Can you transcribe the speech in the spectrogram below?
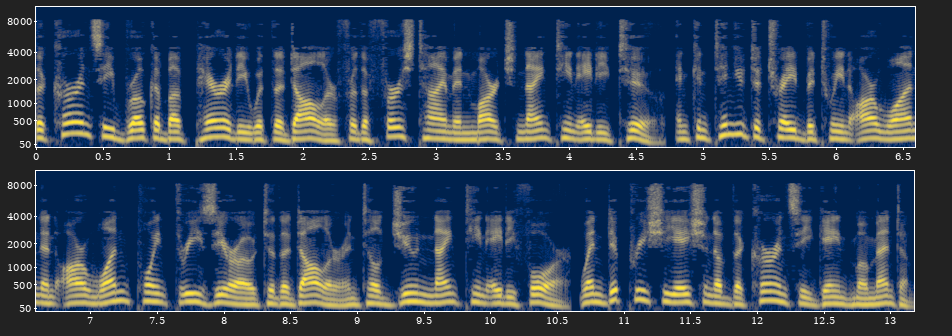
The currency broke above parity with the dollar for the first time in March 1982, and continued to trade between R1 and R1.30 to the dollar until June 1984, when depreciation of the currency gained momentum.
